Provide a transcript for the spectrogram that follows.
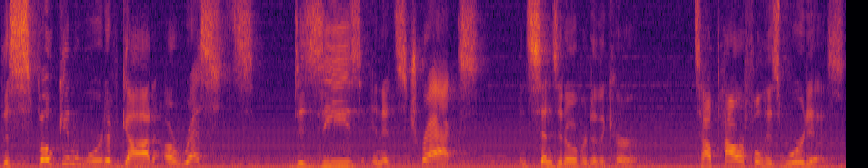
The spoken word of God arrests disease in its tracks and sends it over to the curb. It's how powerful His word is.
